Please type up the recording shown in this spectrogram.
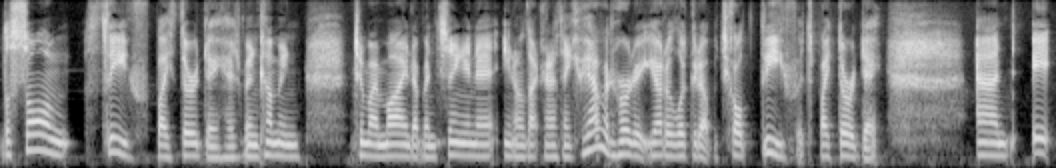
the song Thief by Third Day has been coming to my mind. I've been singing it, you know, that kind of thing. If you haven't heard it, you got to look it up. It's called Thief. It's by Third Day. And it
